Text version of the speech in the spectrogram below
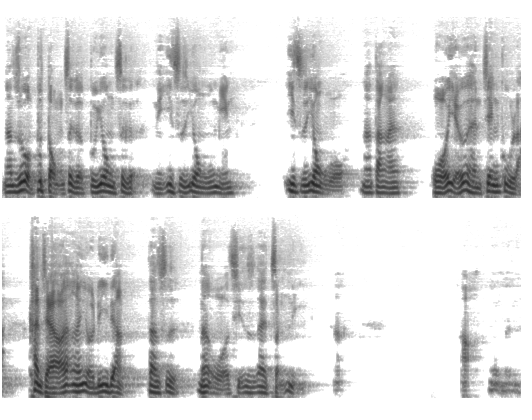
那如果不懂这个，不用这个，你一直用无名，一直用我，那当然。我也会很坚固了，看起来好像很有力量，但是那我其实是在整理啊。好，我们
